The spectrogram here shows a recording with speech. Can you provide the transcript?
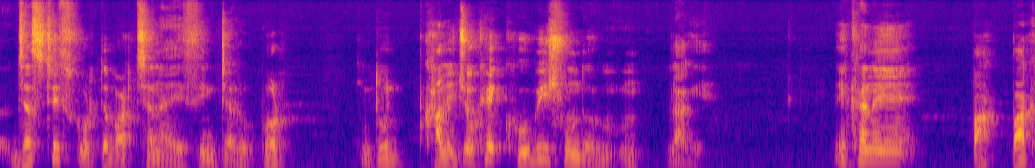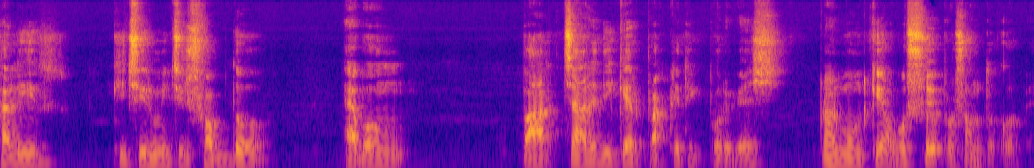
জাস্টিস করতে পারছে না এই সিনটার উপর, কিন্তু খালি চোখে খুবই সুন্দর লাগে। এখানে পাক পাখালির কিচিরমিচির শব্দ এবং তার চারিদিকের প্রাকৃতিক পরিবেশ আপনার মনকে অবশ্যই প্রশান্ত করবে।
